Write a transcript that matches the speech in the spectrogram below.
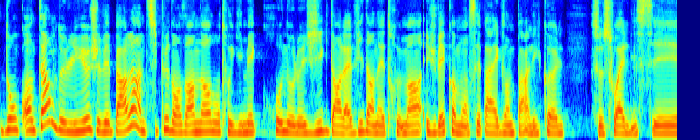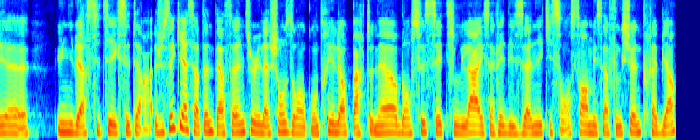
Donc, en termes de lieux, je vais parler un petit peu dans un ordre, entre guillemets, chronologique dans la vie d'un être humain. Et je vais commencer, par exemple, par l'école, que ce soit lycée, euh, université, etc. Je sais qu'il y a certaines personnes qui ont eu la chance de rencontrer leur partenaire dans ce setting-là et ça fait des années qu'ils sont ensemble et ça fonctionne très bien.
